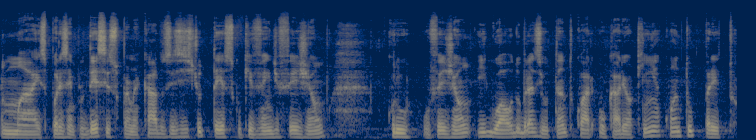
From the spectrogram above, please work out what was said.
Mas, por exemplo, desses supermercados existe o Tesco, que vende feijão cru, o feijão igual do Brasil, tanto o carioquinha quanto o preto.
